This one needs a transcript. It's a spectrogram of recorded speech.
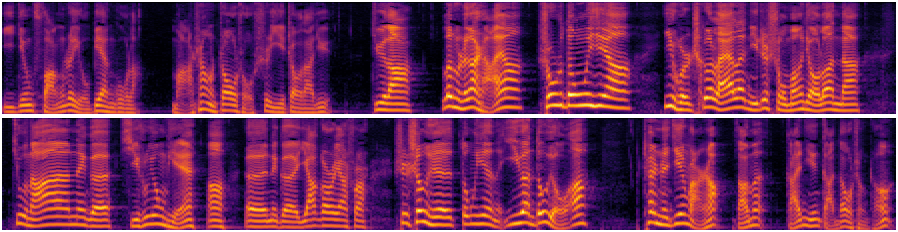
已经防着有变故了，马上招手示意赵大巨。巨子，愣着干啥呀？收拾东西啊！一会儿车来了，你这手忙脚乱的，就拿那个洗漱用品啊，呃，那个牙膏、牙刷，是剩下东西呢，医院都有啊。趁着今晚上，咱们赶紧赶到省城，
